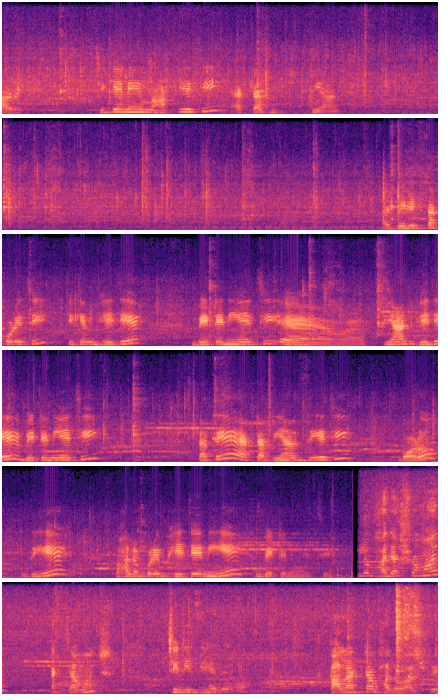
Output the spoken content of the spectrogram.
আর চিকেনে মাখিয়েছি একটা পেঁয়াজ। আর বেরেস্তা করেছি চিকেন ভেজে, বেটে নিয়েছি পেঁয়াজ ভেজে, বেটে নিয়েছি, তাতে একটা পেঁয়াজ দিয়েছি, বড় দিয়ে ভালো করে ভেজে নিয়ে বেটে নিয়েছি। এগুলো ভাজার সময় এক চামচ চিনি দিয়ে দেবো। কালারটা ভালো আসবে।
